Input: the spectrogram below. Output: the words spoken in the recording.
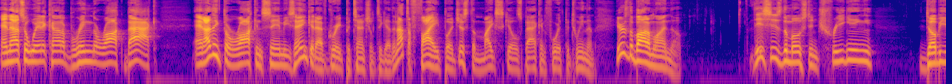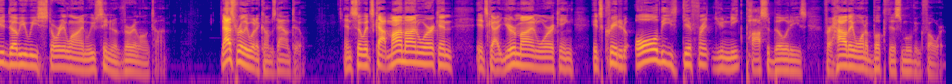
And that's a way to kind of bring The Rock back. And I think The Rock and Sami Zayn could have great potential together. Not to fight, but just the mic skills back and forth between them. Here's the bottom line, though this is the most intriguing WWE storyline we've seen in a very long time. That's really what it comes down to. And so it's got my mind working, it's got your mind working. It's created all these different unique possibilities for how they want to book this moving forward.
